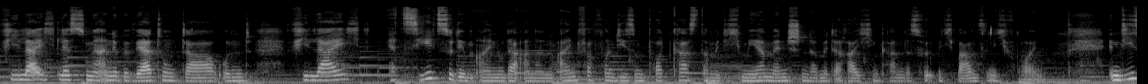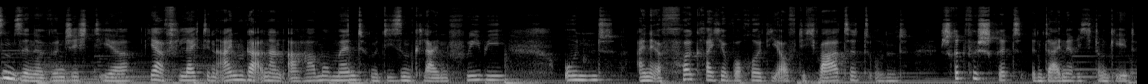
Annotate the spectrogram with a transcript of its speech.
Vielleicht lässt du mir eine Bewertung da und vielleicht erzählst du dem einen oder anderen einfach von diesem Podcast, damit ich mehr Menschen damit erreichen kann. Das würde mich wahnsinnig freuen. In diesem Sinne wünsche ich dir ja vielleicht den einen oder anderen Aha-Moment mit diesem kleinen Freebie und eine erfolgreiche Woche, die auf dich wartet und Schritt für Schritt in deine Richtung geht,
